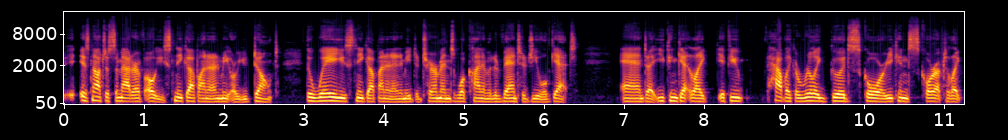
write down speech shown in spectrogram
it's not just a matter of oh you sneak up on an enemy or you don't. The way you sneak up on an enemy determines what kind of an advantage you will get, and uh, you can get like if you have like a really good score, you can score up to like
